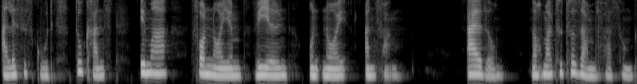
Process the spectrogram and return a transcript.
Alles ist gut. Du kannst immer von neuem wählen und neu anfangen. Also, nochmal zur Zusammenfassung.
